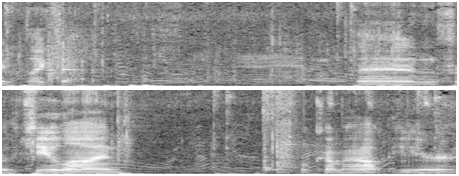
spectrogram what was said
right like that then for the queue line we'll come out here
